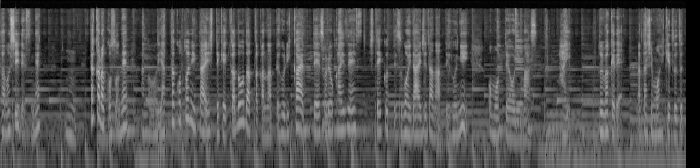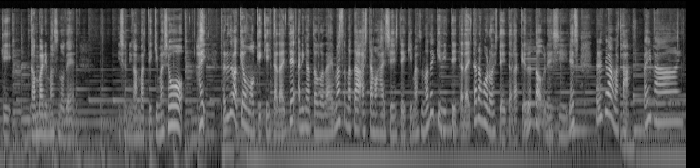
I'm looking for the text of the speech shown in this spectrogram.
楽しいですね。うん、だからこそねあのやったことに対して結果どうだったかなって振り返ってそれを改善していくってすごい大事だなっていうふうに思っております。はいというわけで私も引き続き頑張りますので一緒に頑張っていきましょう。はい。それでは今日もお聴きいただいてありがとうございます。また明日も配信していきますので気に入っていただいたらフォローしていただけると嬉しいです。それではまた。バイバーイ。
